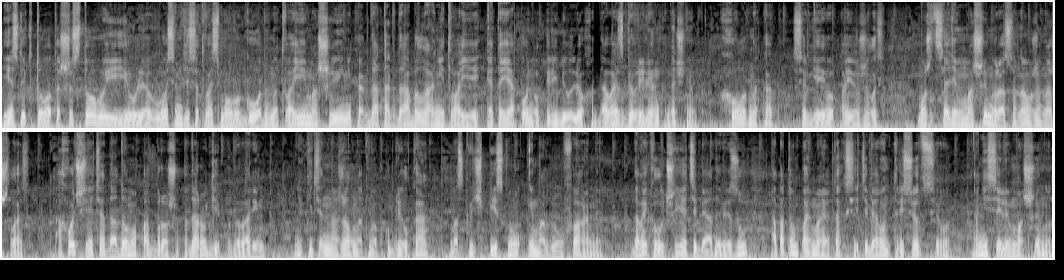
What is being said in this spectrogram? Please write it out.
Если кто-то 6 июля 88 года на твоей машине, когда тогда была не твоей, это я понял, перебил Леха. Давай с Гавриленко начнем. Холодно как? Сергеева поежилась. Может, сядем в машину, раз она уже нашлась? А хочешь, я тебя до дома подброшу по дороге и поговорим? Никитин нажал на кнопку брелка, москвич пискнул и моргнул фарами. Давай-ка лучше я тебя довезу, а потом поймаю такси. Тебя вон трясет всего. Они сели в машину.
